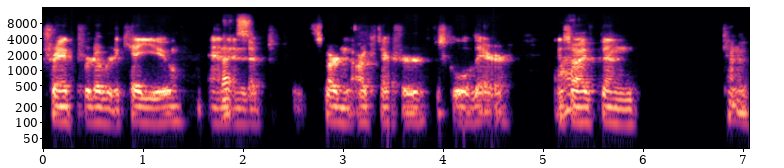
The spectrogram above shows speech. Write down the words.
transferred over to KU and Nice. ended up starting an architecture school there. And so I've been kind of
